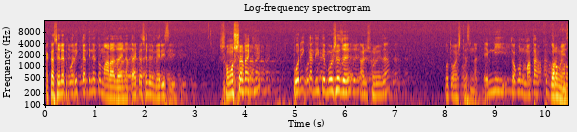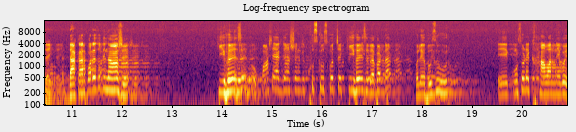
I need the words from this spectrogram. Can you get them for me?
একটা ছেলের পরীক্ষা দিনে তো মারা যায় না, তা একটা ছেলের মেরিছি। সমস্যাটা কি? পরীক্ষা দিতে বসেছে, আর শুনে যা, ও তো আসতেছে না। এমনি তখন মাথা খুব গরম হয়ে যায়। ডাকার পরে যদি না আসে কি হয়েছে? ও পাশে একজনের সঙ্গে খুসখুস করছে, কি হয়েছে ব্যাপারটা? বলে, হুজুর, এ কোঁচড়ে খাবার নেবে।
